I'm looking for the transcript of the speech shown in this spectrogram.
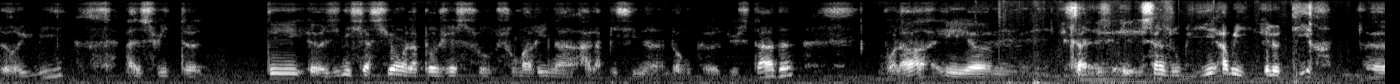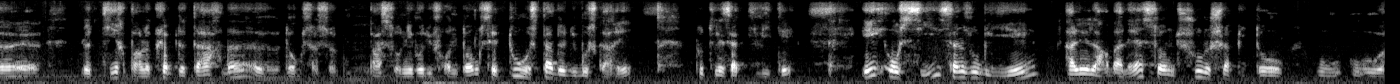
de rugby. Ensuite, des euh, initiations à la plongée sous-marine à, la piscine donc euh, du stade. Voilà, et, euh, sans, oublier, ah oui, et le tir, le tir par le club de Tarbes, donc ça se passe au niveau du fronton, c'est tout au stade du Bouscaré, toutes les activités. Et aussi, sans oublier, aller l'Arbanès, sous le chapiteau où,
